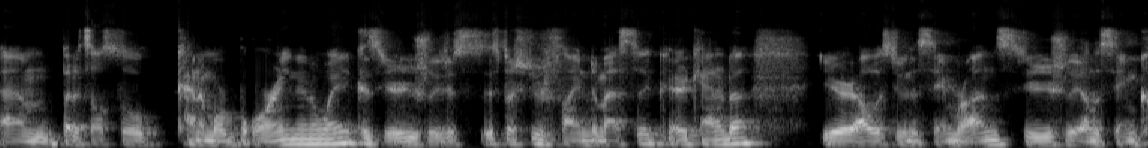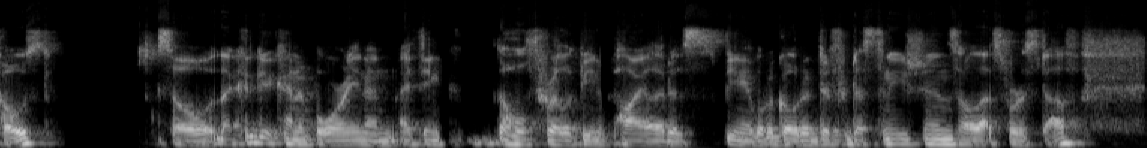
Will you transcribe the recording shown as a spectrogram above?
Um, but it's also kind of more boring in a way because you're usually just, especially if you're flying domestic Air Canada, you're always doing the same runs. You're usually on the same coast. So that could get kind of boring. And I think the whole thrill of being a pilot is being able to go to different destinations, all that sort of stuff.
